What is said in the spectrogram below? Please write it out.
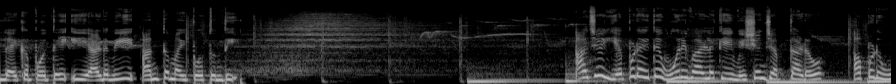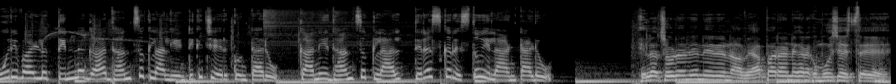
లేకపోతే ఈ అడవి అంతమైపోతుంది. అజయ్ ఎప్పుడైతే ఊరి వాళ్ళకి ఈ విషయం చెప్తాడో అప్పుడు ఊరి వాళ్ళు తిన్నగా ధన్సుక్లాల్ ఇంటికి చేరుకుంటారు. కానీ ధన్సుక్లాల్ తిరస్కరిస్తూ ఇలా అంటాడు. ఇలా చూడండి నేను నా వ్యాపారాన్ని కనుక మూసేస్తే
